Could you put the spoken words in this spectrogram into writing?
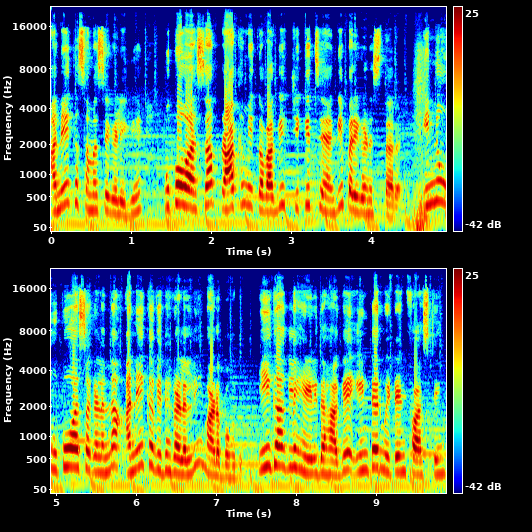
ಅನೇಕ ಸಮಸ್ಯೆಗಳಿಗೆ ಉಪವಾಸ ಪ್ರಾಥಮಿಕವಾಗಿ ಚಿಕಿತ್ಸೆಯಾಗಿ ಪರಿಗಣಿಸ್ತಾರೆ. ಇನ್ನು ಉಪವಾಸಗಳನ್ನ ಅನೇಕ ವಿಧಗಳಲ್ಲಿ ಮಾಡಬಹುದು. ಈಗಾಗಲೇ ಹೇಳಿದ ಹಾಗೆ intermittent fasting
